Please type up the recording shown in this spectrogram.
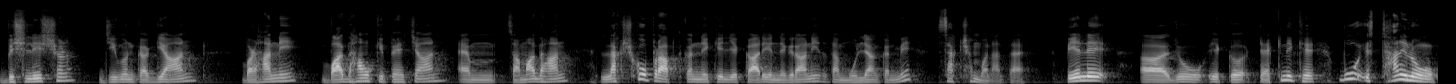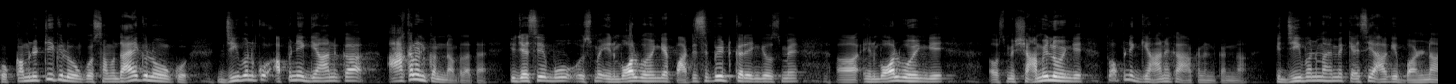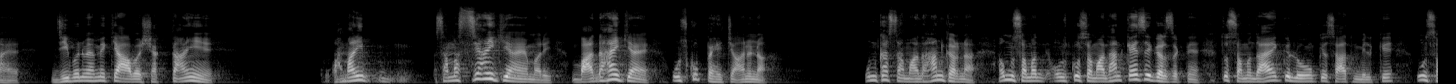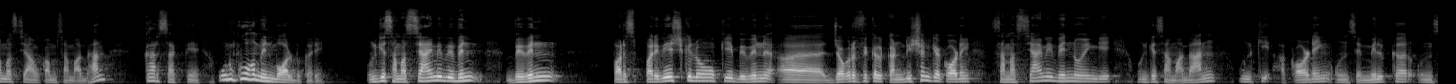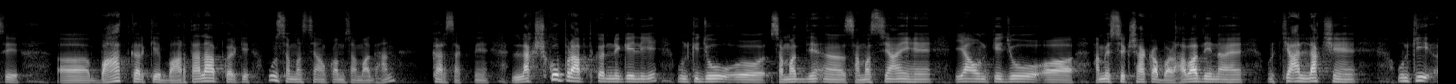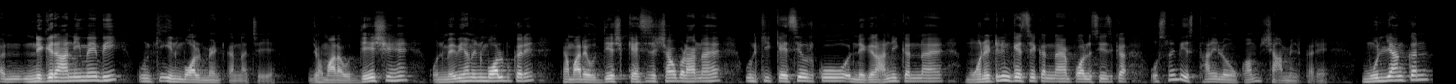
विश्लेषण, जीवन का ज्ञान बढ़ाने, बाधाओं की पहचान एवं समाधान लक्ष्य को प्राप्त करने के लिए कार्य निगरानी तथा मूल्यांकन में सक्षम बनाता है। पहले जो एक टेक्निक है, वो स्थानीय लोगों को, कम्युनिटी के लोगों को, समुदाय के लोगों को, जीवन को अपने ज्ञान का आकलन करना बताता है कि जैसे वो उसमें इन्वॉल्व होंगे पार्टिसिपेट करेंगे उसमें इन्वॉल्व होंगे, उसमें शामिल होंगे तो अपने ज्ञान का आकलन करना कि जीवन में हमें कैसे आगे बढ़ना है जीवन में हमें क्या आवश्यकताएँ हैं? हमारी समस्याएँ क्या हैं हमारी? बाधाएँ क्या हैं? उसको पहचानना, उनका समाधान करना। हम उस समझ उनको समाधान कैसे कर सकते हैं? तो समुदाय के लोगों के साथ मिलकर उन समस्याओं का हम समाधान कर सकते हैं। उनको हम इन्वॉल्व करें। उनकी समस्याएँ में विभिन्न विभिन्न परिवेश के लोगों की विभिन्न जोग्राफिकल कंडीशन के अकॉर्डिंग समस्याएँ भी भिन्न होंगी। उनके समाधान, उनकी अकॉर्डिंग उनसे मिलकर, उनसे बात करके, वार्तालाप करके उन समस्याओं का हम समाधान कर सकते हैं। लक्ष्य को प्राप्त करने के लिए उनकी जो समस्याएँ हैं या उनकी जो हमें शिक्षा का बढ़ावा देना है क्या लक्ष्य हैं, उनकी निगरानी में भी उनकी इन्वॉल्वमेंट करना चाहिए। जो हमारा उद्देश्य है उनमें भी हम इन्वॉल्व करें कि हमारे उद्देश्य कैसे शिक्षा को बढ़ाना है उनकी कैसे उसको निगरानी करना है मॉनिटरिंग कैसे करना है पॉलिसीज़ का उसमें भी स्थानीय लोगों को हम शामिल करें। मूल्यांकन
